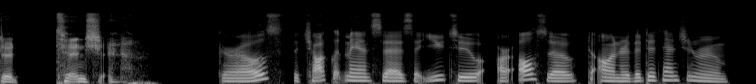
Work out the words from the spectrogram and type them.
Detention. Girls, the chocolate man says that you two are also to honor the detention room.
